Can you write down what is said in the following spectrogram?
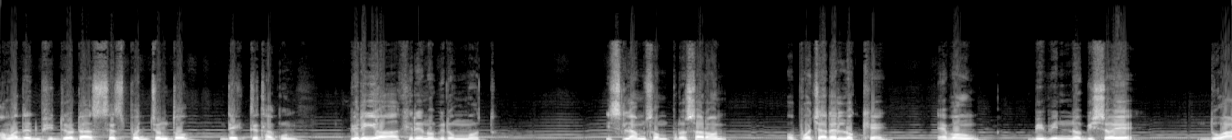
আমাদের ভিডিওটা শেষ পর্যন্ত দেখতে থাকুন। প্রিয় আখিরে নবীর উম্মত, ইসলাম সম্প্রসারণ ও প্রচারের লক্ষ্যে এবং বিভিন্ন বিষয়ে দোয়া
